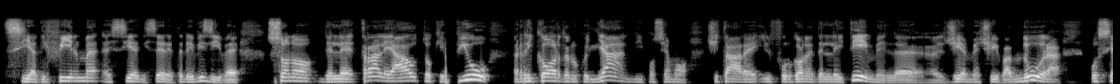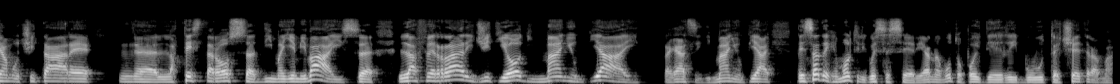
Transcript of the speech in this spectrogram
sia di film eh, sia di serie televisive, sono delle, tra le auto che più ricordano quegli anni. Possiamo citare il furgone dell'A-Team, il uh, GMC Vandura, possiamo citare mm, la testa rossa di Miami Vice, la Ferrari GTO di Magnum PI, ragazzi di Magnum PI. Pensate che molte di queste serie hanno avuto poi dei reboot, eccetera, ma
